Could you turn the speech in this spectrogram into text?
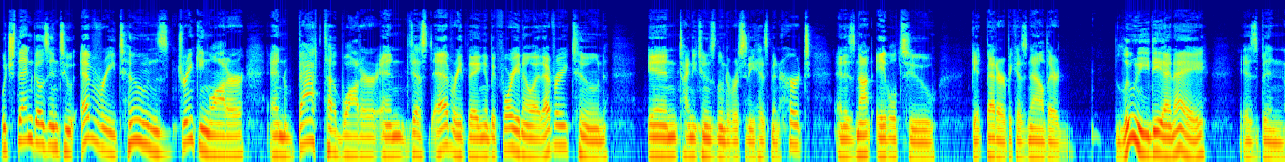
which then goes into every toon's drinking water and bathtub water and just everything. And before you know it, every tune in Tiny Toons Looniversity has been hurt and is not able to get better because now their loony DNA has been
